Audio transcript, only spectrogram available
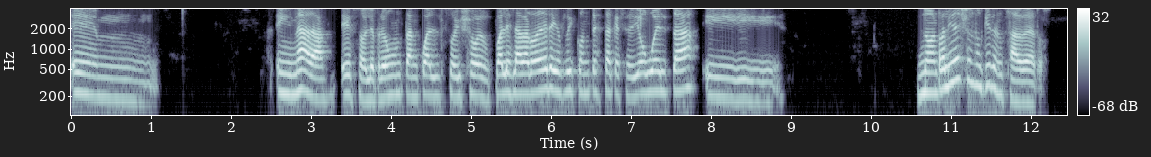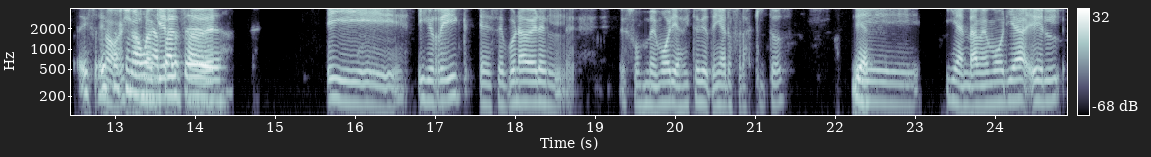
Em, y nada, eso, le preguntan cuál soy yo, cuál es la verdadera, y Rick contesta que se dio vuelta y... No, en realidad ellos no quieren saber. Es- No, esa es ellos una no buena quieren parte saber. de... Y, y Rick eh, se pone a ver el, sus memorias, ¿viste? Que tenía los frasquitos. Yes. Eh, y en la memoria, él,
